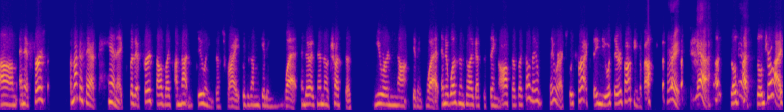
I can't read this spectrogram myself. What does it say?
Um, and at first, I'm not gonna say I panicked, but at first I was like, I'm not doing this right because I'm getting wet. And they're like, no, no, trust us, you are not getting wet. And it wasn't until I got the thing off, I was like, oh, they they were actually correct. They knew what they were talking about. Right. Yeah. I'm still yeah. still dry.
